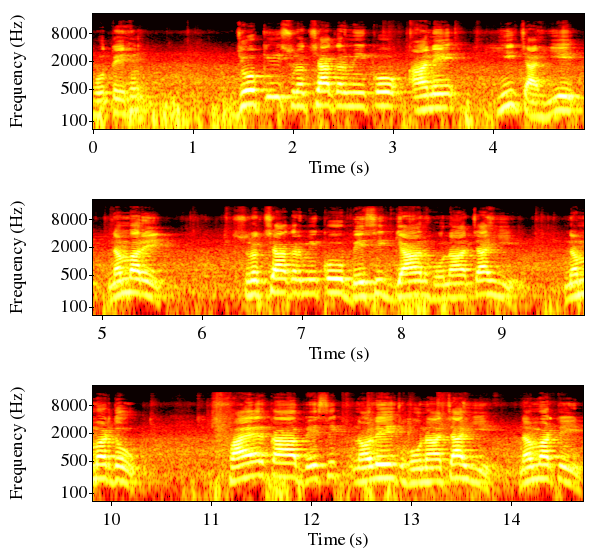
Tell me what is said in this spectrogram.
होते हैं, जो कि सुरक्षाकर्मी को आने ही चाहिए। नंबर एक, सुरक्षाकर्मी को बेसिक ज्ञान होना चाहिए। नंबर दो, फायर का बेसिक नॉलेज होना चाहिए। नंबर तीन,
